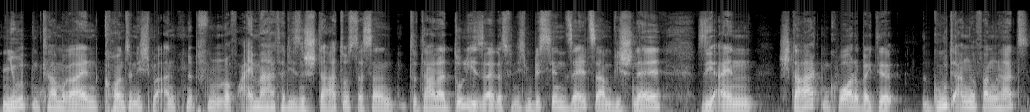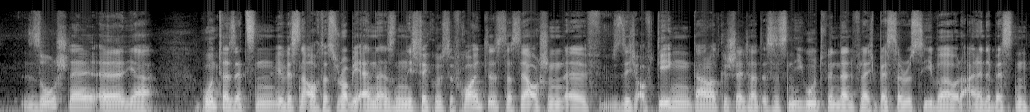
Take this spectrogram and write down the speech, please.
Newton kam rein, konnte nicht mehr anknüpfen und auf einmal hat er diesen Status, dass er ein totaler Dulli sei. Das finde ich ein bisschen seltsam, wie schnell sie einen starken Quarterback, der gut angefangen hat, so schnell, äh, ja, runtersetzen. Wir wissen auch, dass Robbie Anderson nicht der größte Freund ist, dass er auch schon äh, sich oft gegen Darnold gestellt hat. Es ist nie gut, wenn dann vielleicht bester Receiver oder einer der besten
